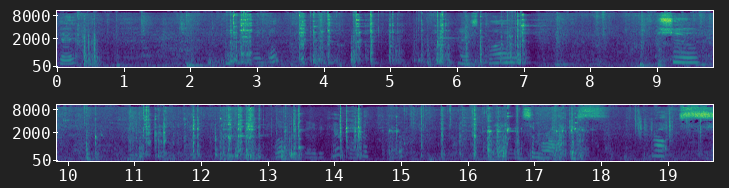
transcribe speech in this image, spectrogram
Okay. Oh. Nice glove. Shoe. Whoa, gotta be careful. And some rocks. Rocks.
